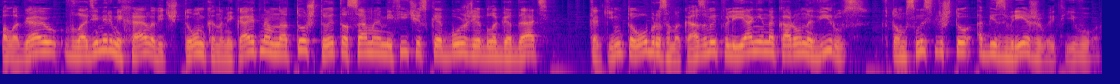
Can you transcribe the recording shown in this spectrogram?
Полагаю, Владимир Михайлович тонко намекает нам на то, что эта самая мифическая Божья благодать каким-то образом оказывает влияние на коронавирус, в том смысле, что обезвреживает его.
